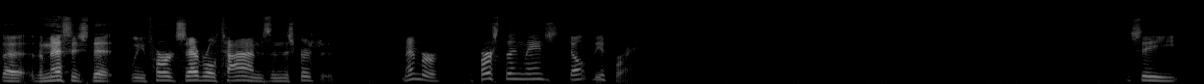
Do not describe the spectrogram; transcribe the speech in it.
the, the message that we've heard several times in the scripture. Remember, the first thing the angels don't be afraid. You see,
